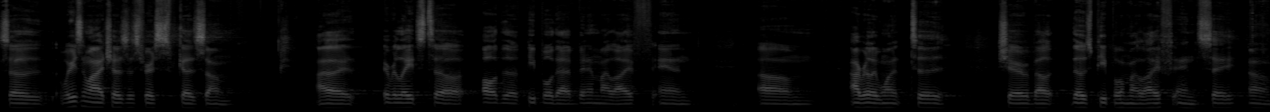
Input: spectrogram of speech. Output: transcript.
So reason why I chose this verse is because um, I, it relates to all the people that have been in my life, and um, I really want to share about those people in my life and say um,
